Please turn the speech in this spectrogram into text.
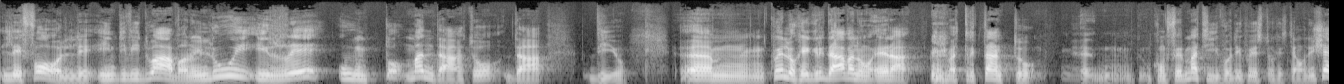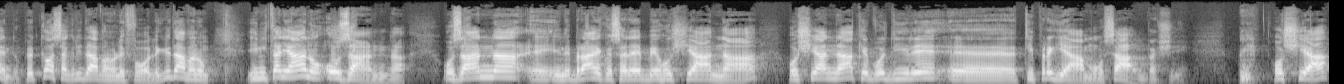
le folle individuavano in lui il re unto mandato da Dio. Um, quello che gridavano era altrettanto eh, confermativo di questo che stiamo dicendo. Per cosa gridavano le folle? Gridavano in italiano Osanna. Osanna eh, in ebraico sarebbe Hoshiana, Hoshiana che vuol dire eh, ti preghiamo, salvaci. Hoshia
